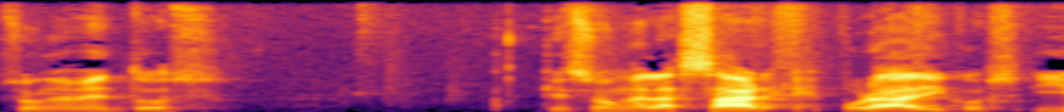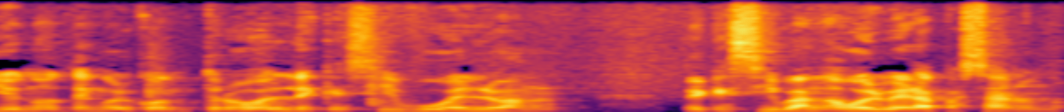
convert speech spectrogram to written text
son eventos que son al azar, esporádicos, y yo no tengo el control de que si vuelvan, de que si van a volver a pasar o no.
